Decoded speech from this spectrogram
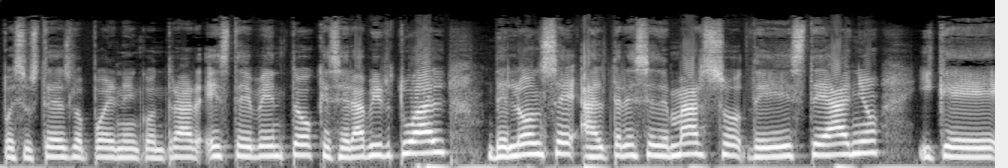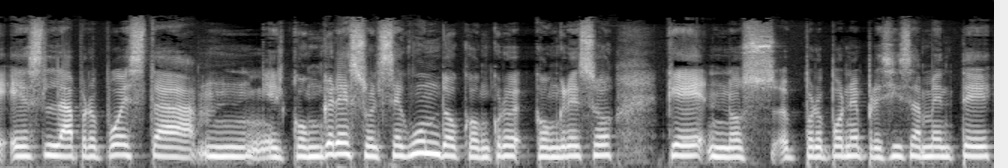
pues ustedes lo pueden encontrar este evento que será virtual del 11 al 13 de marzo de este año y que es la propuesta, mm, el Congreso, el segundo Congreso que nos propone precisamente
